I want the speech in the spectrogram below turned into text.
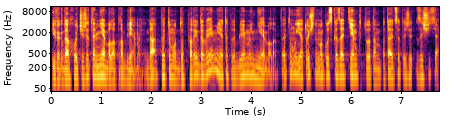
и когда хочешь, это не было проблемой, да, поэтому до поры до времени это проблемой не было. Поэтому я точно могу сказать тем, кто там пытается это защитить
